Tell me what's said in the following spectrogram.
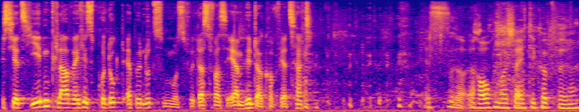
Ist jetzt jedem klar, welches Produkt er benutzen muss für das, was er im Hinterkopf jetzt hat? Es rauchen wahrscheinlich die Köpfe, ja.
